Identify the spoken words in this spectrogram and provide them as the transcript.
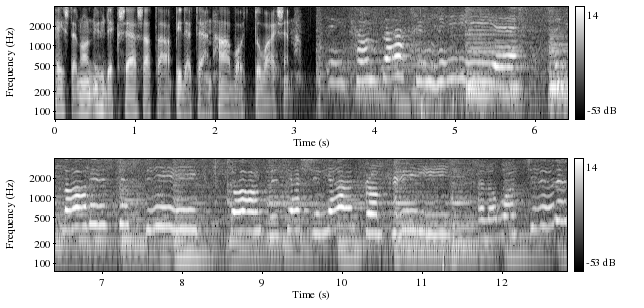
Heistä noin 900 pidetään haavoittuvaisena. Come back to me, yeah. Love is distinct from possession and from greed. And I want you to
